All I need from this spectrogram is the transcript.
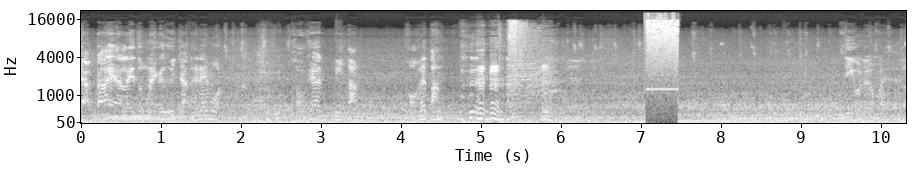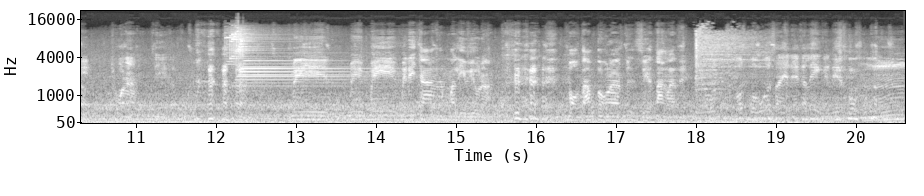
อยากได้อะไรตรงไหนก็คือจัดให้ได้หมด ขอแค่มีตังค์ขอแค่ตังค์ บอกตามตรงนะเสียตังค์แล้วเนี่ยรถรถผมก็ใส่แต่กระเร่งกันเดียวอืม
